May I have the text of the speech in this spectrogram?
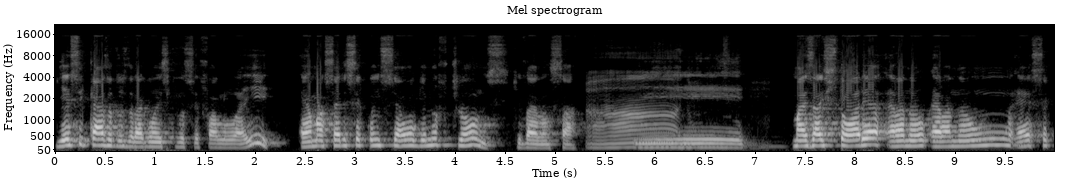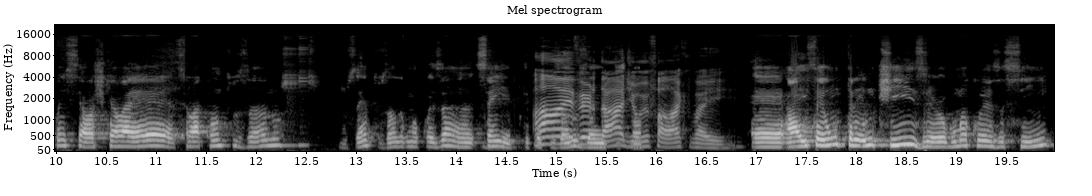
E esse Casa dos Dragões que você falou aí é uma série sequencial ao Game of Thrones que vai lançar. Ah. E... Mas a história, ela não, ela não é sequencial. Acho que ela é, sei lá quantos anos 200 anos, alguma coisa antes, 100, Ah, é verdade, antes, eu ouvi falar que vai... É, aí tem um, um teaser, alguma coisa assim,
